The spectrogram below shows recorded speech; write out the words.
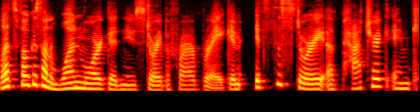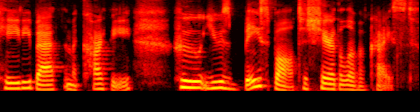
let's focus on one more good news story before our break. And it's the story of Patrick and Katie Beth McCarthy, who use baseball to share the love of Christ.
